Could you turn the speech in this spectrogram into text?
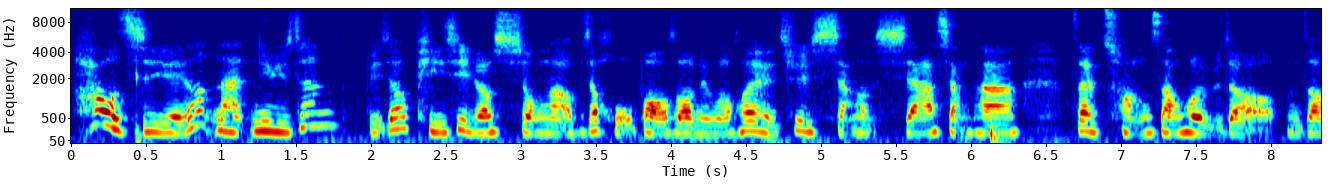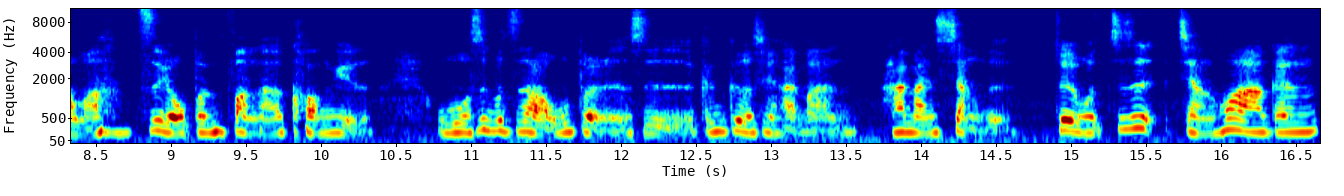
好奇耶。然后男女生比较脾气比较凶啊，比较火爆的时候，你们会去想遐想他在床上会比较，你知道吗？自由奔放啊，狂野的。我是不知道，我本人是跟个性还蛮还蛮像的。对我就是讲话跟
